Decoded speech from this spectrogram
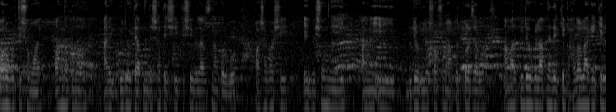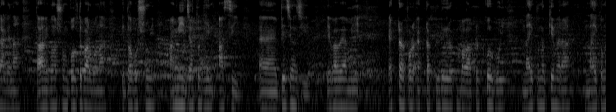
পরবর্তী সময় অন্য কোনো আরেক ভিডিওতে আপনাদের সাথে সেই বিষয়গুলো আলোচনা করব। পাশাপাশি এই বিষয় নিয়েই আমি এই ভিডিওগুলো সবসময় আপলোড করে যাব। আমার ভিডিওগুলো আপনাদেরকে ভালো লাগে কি লাগে না, তা আমি কোনো সময় বলতে পারব না। কিন্তু অবশ্যই আমি যতদিন আছি বেঁচে আছি, এভাবে আমি একটার পর একটা ভিডিও এরকমভাবে আপলোড করবই। নাই কোনো ক্যামেরা, নাই কোনো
